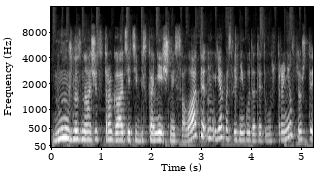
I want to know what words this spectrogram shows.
Нужно, значит, строгать эти бесконечные салаты. Ну, я последние годы от этого устранилась, потому что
